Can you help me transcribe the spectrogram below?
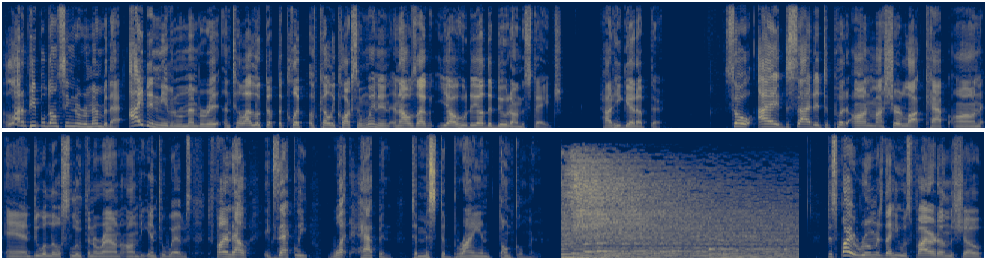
A lot of people don't seem to remember that. I didn't even remember it until I looked up the clip of Kelly Clarkson winning and I was like, yo, who the other dude on the stage? How'd he get up there? So I decided to put on my Sherlock cap on and do a little sleuthing around on the interwebs to find out exactly what happened to Mr. Brian Dunkleman. Despite rumors that he was fired on the show,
